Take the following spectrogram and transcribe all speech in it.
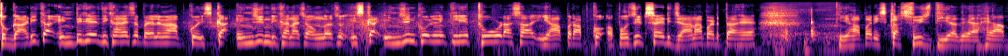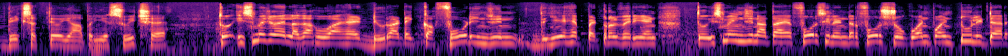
तो गाड़ी का इंटीरियर दिखाने से पहले मैं आपको इसका इंजन दिखाना चाहूँगा। तो इसका इंजन खोलने के लिए थोड़ा सा यहाँ पर आपको अपोजिट साइड जाना पड़ता है। यहाँ पर इसका स्विच दिया गया है, आप देख सकते हो यहाँ पर ये स्विच है। तो इसमें जो है लगा हुआ है ड्यूराटेक का फोर्ड इंजन ये है पेट्रोल वेरिएंट तो इसमें इंजन आता है four cylinder four stroke 1.2 litre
